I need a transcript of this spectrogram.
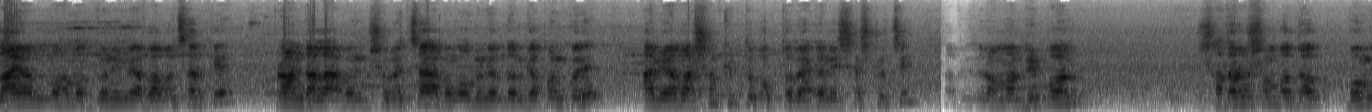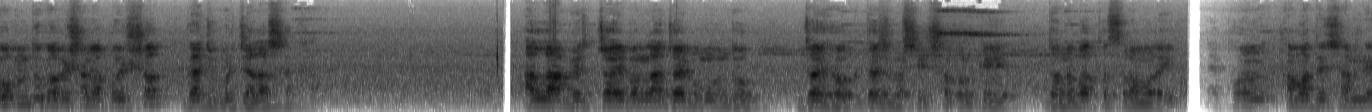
লায়ন মোহাম্মদ গনিমিয়া বাবুল স্যারকে প্রাণডালা এবং শুভেচ্ছা এবং অভিনন্দন জ্ঞাপন করে আমি আমার সংক্ষিপ্ত বক্তব্য এখানে শেষ করছি। হাফিজুর রহমান রিপন, সাধারণ সম্পাদক, বঙ্গবন্ধু গবেষণা পরিষদ, গাজীপুর জেলা শাখা। আল্লাহ হাফেজ, জয় বাংলা, জয় বঙ্গবন্ধু, জয় হোক দেশবাসীর সকলকে ধন্যবাদ, আসসালামু আলাইকুম। এখন আমাদের সামনে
